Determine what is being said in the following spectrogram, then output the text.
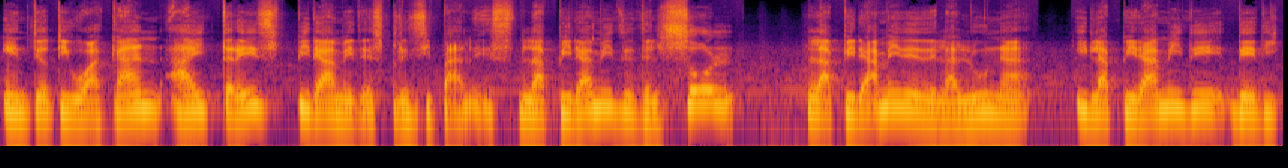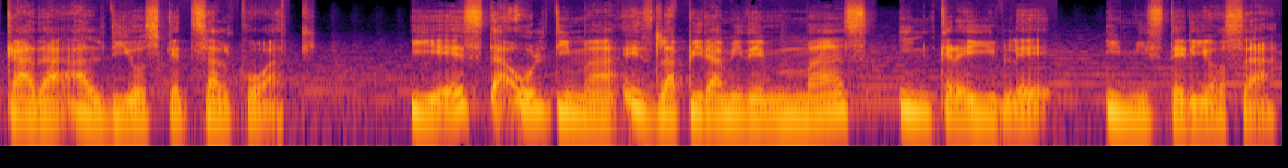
En Teotihuacán hay tres pirámides principales, la pirámide del Sol, la pirámide de la Luna y la pirámide dedicada al dios Quetzalcoatl. Y esta última es la pirámide más increíble y misteriosa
